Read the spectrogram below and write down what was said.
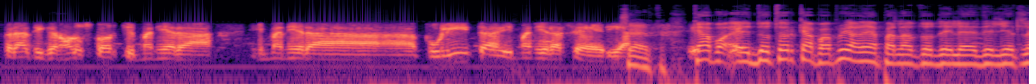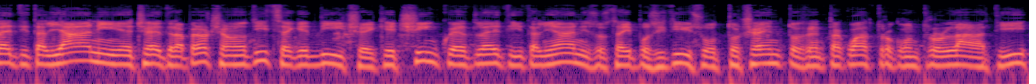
praticano lo sport in maniera, in maniera pulita, in maniera seria. Certo. Capo, eh, dottor Capo, prima lei ha parlato del, degli atleti italiani, eccetera, però c'è una notizia che dice che 5 atleti italiani sono stati positivi su 834 controllati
